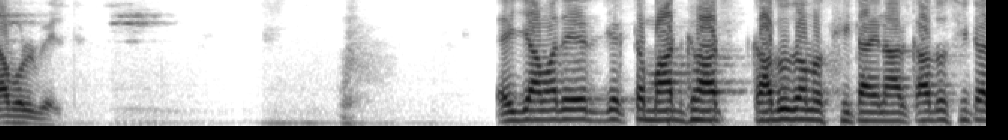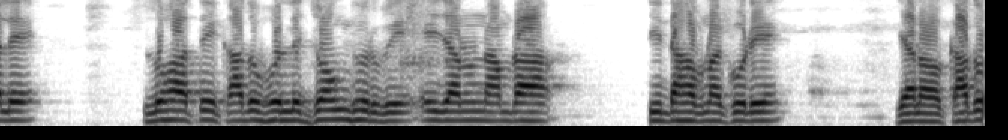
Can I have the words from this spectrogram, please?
ডাবল বেল্ট এই যে আমাদের যে একটা মাঠঘাট, কাদো যেন ছিটায় না, আর কাদো ছিটালে লোহাতে কাদো ভরলে জং ধরবে, এই জন্য আমরা চিন্তা ভাবনা করে যেন কাদো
